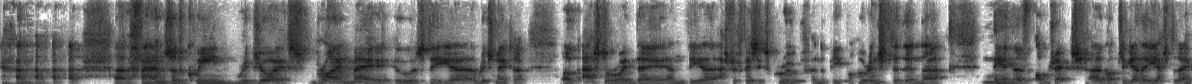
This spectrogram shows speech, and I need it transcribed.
uh, fans of Queen rejoice. Brian May, who was the uh, originator of Asteroid Day and the uh, astrophysics group and the people who are interested in uh, near Earth objects, uh, got together yesterday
